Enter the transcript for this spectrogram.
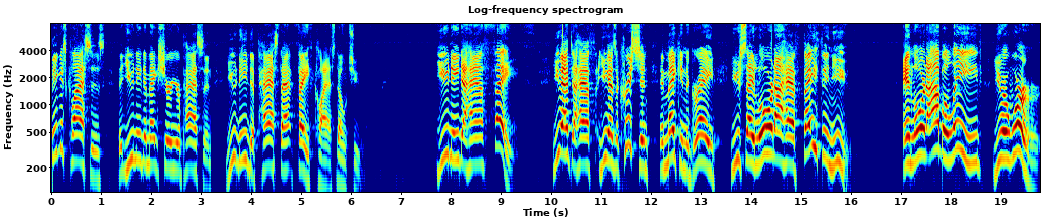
biggest classes that you need to make sure you're passing, you need to pass that faith class, don't you? You need to have faith. You have to have, you as a Christian, in making the grade, you say, Lord, I have faith in you. And Lord, I believe your word.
